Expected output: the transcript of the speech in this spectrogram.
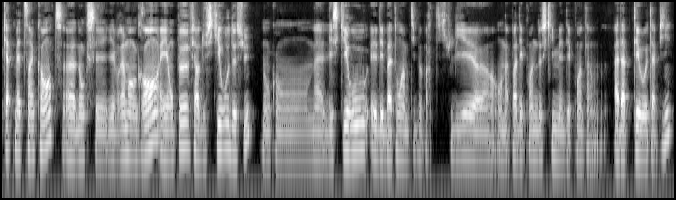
4 mètres 50, euh, donc c'est vraiment grand et on peut faire du ski roue dessus. Donc on a les ski roues et des bâtons un petit peu particuliers. Euh, on n'a pas des pointes de ski mais des pointes hein, adaptées au tapis.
